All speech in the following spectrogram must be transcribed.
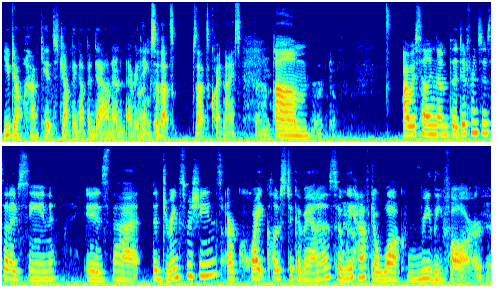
you don't have kids jumping up and down and everything. right, So right. that's that's quite nice. They need to Um, be ripped off. I was telling them the differences that I've seen is that the drinks machines are quite close to cabanas, so we have to walk really far. Yeah.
